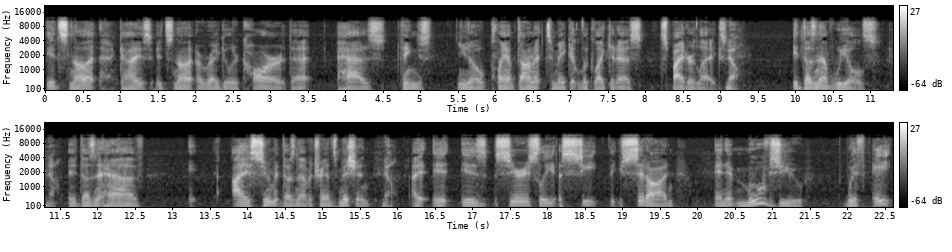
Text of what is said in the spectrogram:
It's not, guys, it's not a regular car that has things, you know, clamped on it to make it look like it has spider legs. no It doesn't have wheels. no It doesn't have, I assume it doesn't have a transmission. no I, it is seriously a seat that you sit on and it moves you with eight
